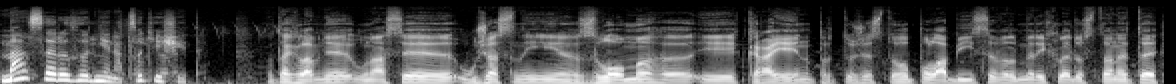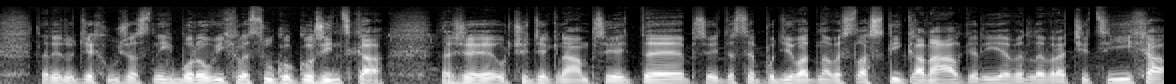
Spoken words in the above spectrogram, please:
má se rozhodně na co těšit. No tak hlavně u nás je úžasný zlom eh, i krajin, protože z toho polabí se velmi rychle dostanete tady do těch úžasných borových lesů Kokořínska. Takže určitě k nám přijďte, přijďte se podívat na Veslařský kanál, který je vedle v Račicích a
